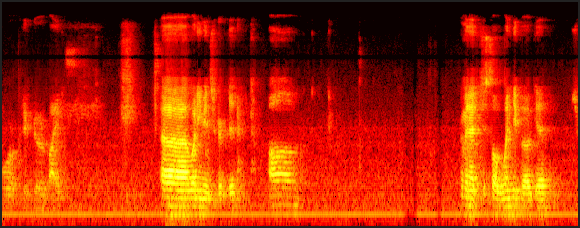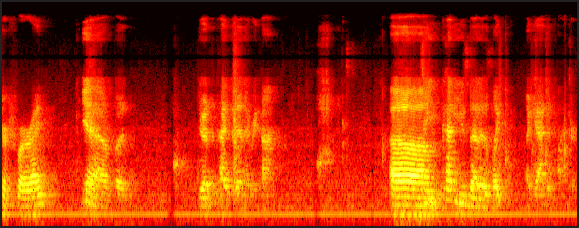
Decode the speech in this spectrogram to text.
for particular bytes? Uh, what do you mean scripted? Um, I mean, I just saw Windybug did search for it, right? yeah, but you have to type it in every time. so Um, you kind of use that as like a gadget finder.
